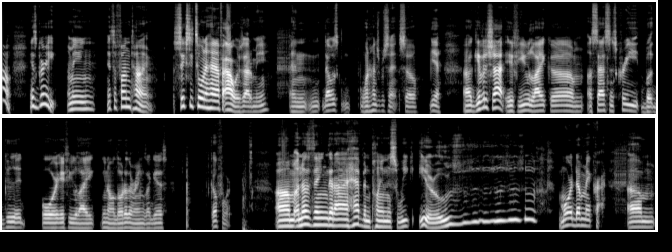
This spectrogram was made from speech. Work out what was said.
Know. It's great. I mean, it's a fun time. 62 and a half hours out of me, and that was 100%. So, yeah, uh, give it a shot if you like um, Assassin's Creed, but good, or if you like, you know, Lord of the Rings, I guess. Go for it. Um, another thing that I have been playing this week is more Devil May Cry. Um,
